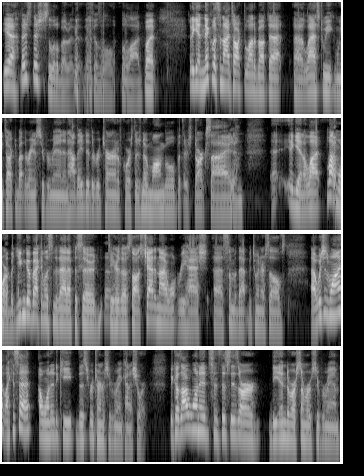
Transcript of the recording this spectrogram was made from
yeah, there's there's just a little bit of it that, that feels a little little odd. But but again, Nicholas and I talked a lot about that uh, last week when we talked about the Reign of Superman and how they did the return. Of course, there's no Mongul, but there's Darkseid Yeah. and. Uh, again, a lot, lot more, but you can go back and listen to that episode to hear those thoughts. Chad and I won't rehash uh, some of that between ourselves, uh, which is why, like I said, I wanted to keep this Return of Superman kind of short because I wanted, since this is our the end of our Summer of Superman,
